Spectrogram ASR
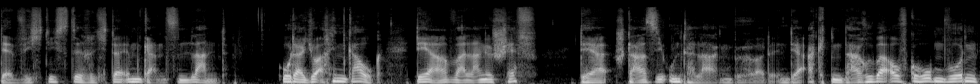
der wichtigste Richter im ganzen Land. Oder Joachim Gauck, der war lange Chef der Stasi-Unterlagenbehörde, in der Akten darüber aufgehoben wurden,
